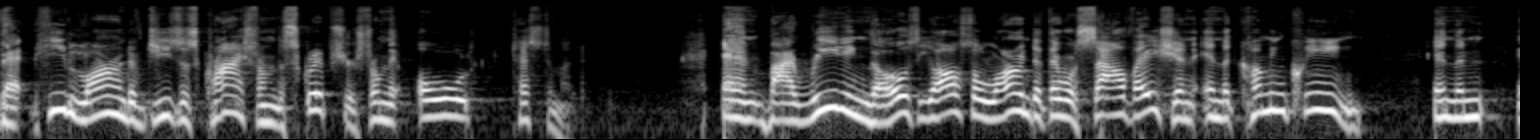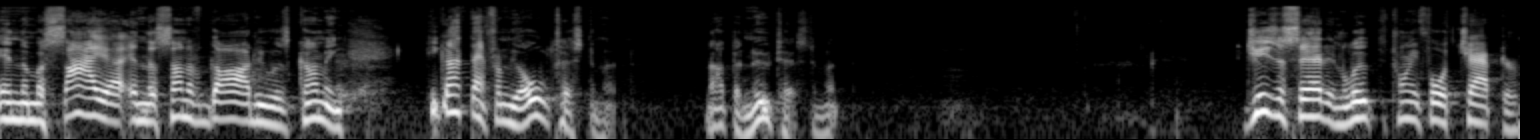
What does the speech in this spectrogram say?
that he learned of Jesus Christ from the scriptures, from the Old Testament. And by reading those, he also learned that there was salvation in the coming king, in the, in the Messiah, in the Son of God who was coming. He got that from the Old Testament, not the New Testament. Jesus said in Luke, the 24th chapter,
